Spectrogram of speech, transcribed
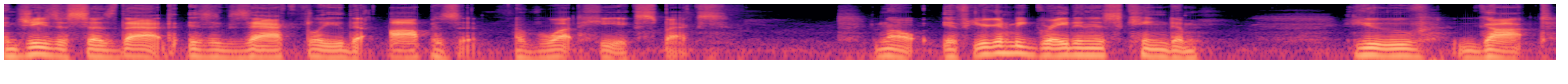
And Jesus says that is exactly the opposite of what he expects. No, if you're going to be great in his kingdom, you've got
